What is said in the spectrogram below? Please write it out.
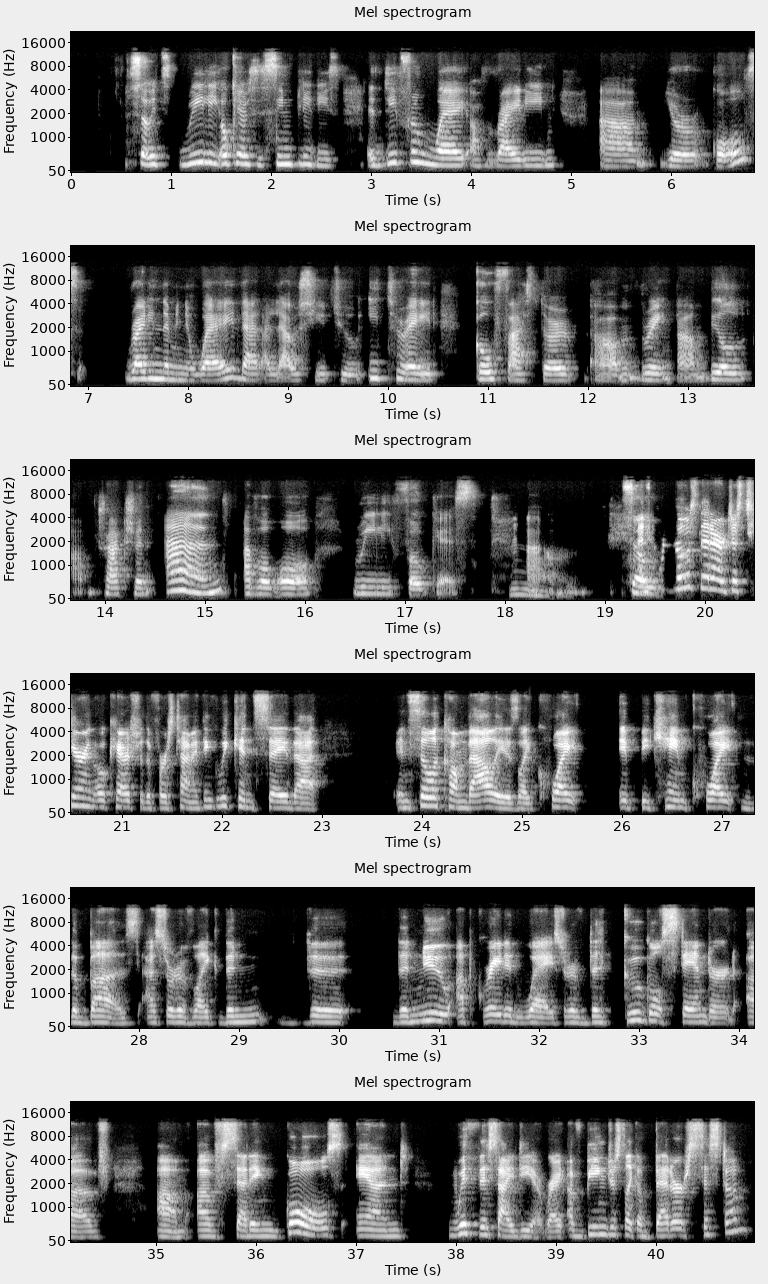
so it's really OKRs is simply this a different way of writing um, your goals, writing them in a way that allows you to iterate, go faster, um, bring um, build um, traction, and above all, really focus. Mm. so, and for those that are just hearing OKRs for the first time, I think we can say that in Silicon Valley is like quite. It became quite the buzz as sort of like the the the new upgraded way, sort of the Google standard of um, of setting goals and with this idea, right, of being just like a better system.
